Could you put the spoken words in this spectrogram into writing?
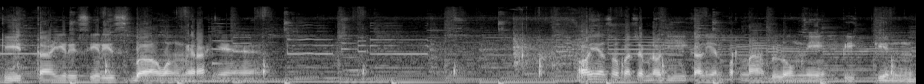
Kita iris-iris bawang merahnya. Oh ya sobat Semnodi kalian pernah belum nih bikin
